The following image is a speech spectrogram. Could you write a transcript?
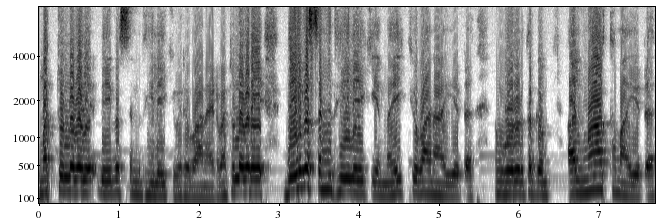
മറ്റുള്ളവരെ ദൈവസന്നിധിയിലേക്ക് വരുവാനായിട്ട് മറ്റുള്ളവരെ ദൈവസന്നിധിയിലേക്ക് നയിക്കുവാനായിട്ട് നമുക്ക് ഓരോരുത്തർക്കും ആത്മാർത്ഥമായിട്ട്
